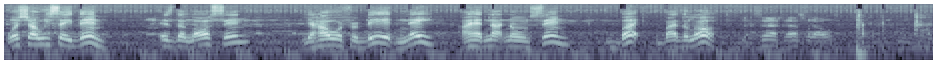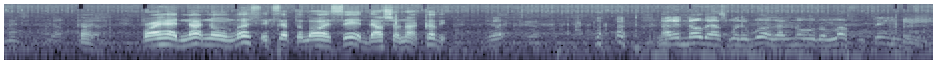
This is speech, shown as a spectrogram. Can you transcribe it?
What shall we say then? Is the law sin? Yahweh forbid. Nay, I had not known sin, but by the law. Exactly. That's what I was mentioning. Yep. For I had not known lust, except the law had said, Thou shalt not covet. I didn't know that's what it was. I didn't know it was a lustful thing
